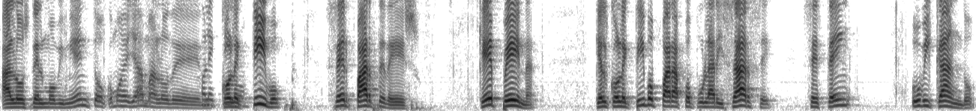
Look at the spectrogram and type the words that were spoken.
a los del movimiento, ¿cómo se llama? Lo del Colectivo. colectivo, ser parte de eso. Qué pena que el colectivo para popularizarse se estén ubicando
